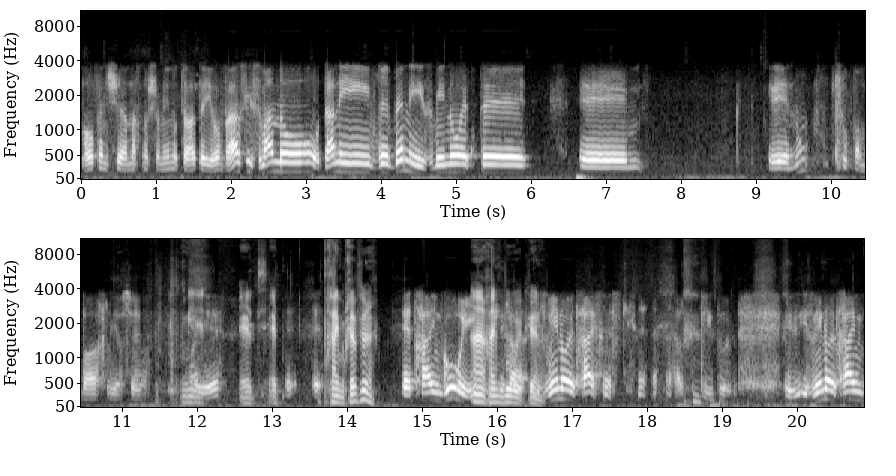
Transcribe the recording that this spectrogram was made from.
באופן שאנחנו שומעים אותו עד היום, ואז הזמנו, דני ובני הזמינו את... אה, אה, אה, נו, שוב פעם ברח לי השם. מי? את, את, את חיים חפר? את חיים גורי. אה, חיים סליחה. גורי, כן. הזמינו את חיים. הזמינו את חיים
